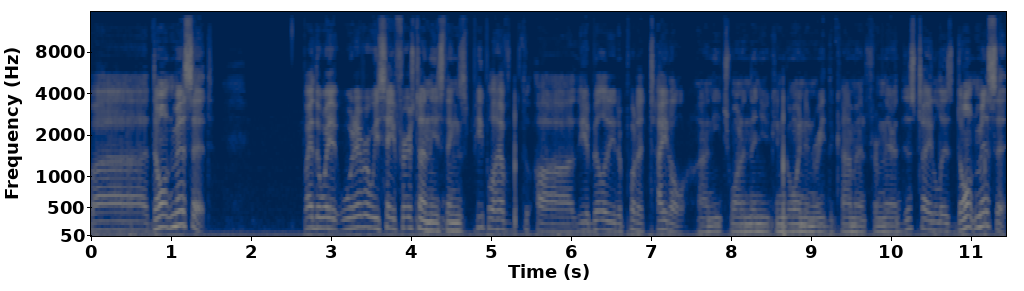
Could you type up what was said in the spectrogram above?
uh, don't miss it. By the way, whatever we say first on these things, people have uh, the ability to put a title on each one, and then you can go in and read the comment from there. This title is Don't Miss It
